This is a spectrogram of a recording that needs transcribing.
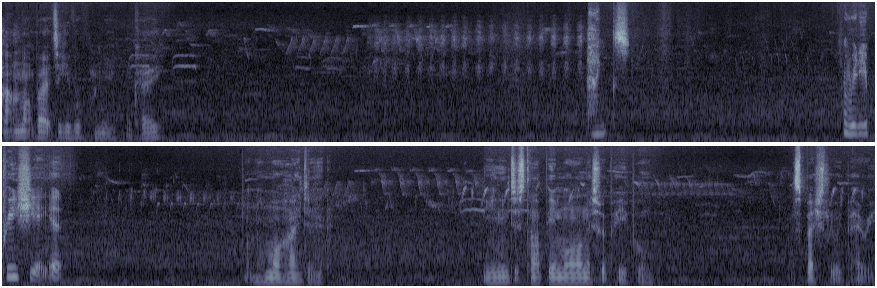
I'm not about to give up on you, okay? Thanks. I really appreciate it. But No more hiding it. You need to start being more honest with people. Especially with Perry.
